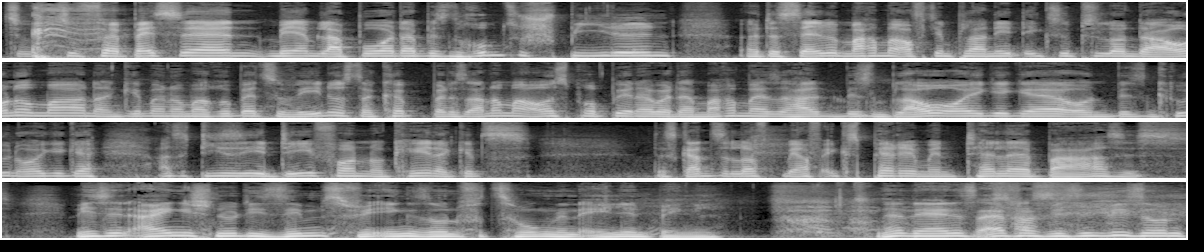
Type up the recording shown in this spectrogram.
zu, zu verbessern, mehr im Labor da ein bisschen rumzuspielen. Äh, Dasselbe machen wir auf dem Planet XY da auch nochmal. Dann gehen wir nochmal rüber zu Venus, da könnte man das auch nochmal ausprobieren, aber da machen wir sie halt ein bisschen blauäugiger und ein bisschen grünäugiger. Also diese Idee von, okay, da gibt's, das Ganze läuft mehr auf experimenteller Basis. wir sind eigentlich nur die Sims für irgendeinen so einen verzogenen Alien-Bengel. Ne, der ist einfach, wir sind wie so ein,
